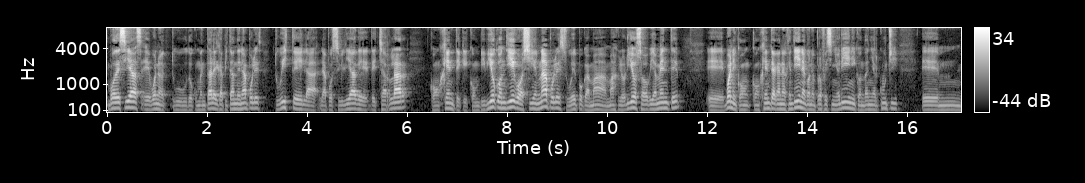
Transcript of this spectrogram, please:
vos decías, eh, bueno, tu documental El Capitán de Nápoles, tuviste la, posibilidad de, charlar con gente que convivió con Diego allí en Nápoles, su época más, gloriosa, obviamente. Eh, bueno, y con, con, gente acá en Argentina, con el profe Signorini, con Dani Arcucci. Em,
